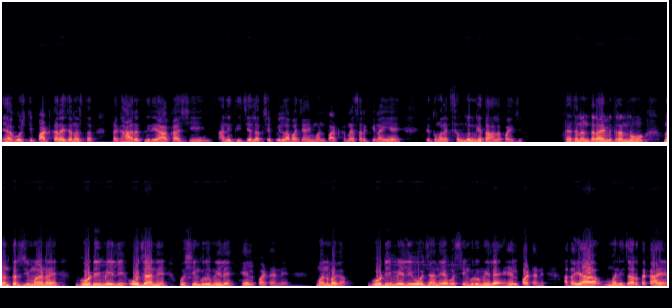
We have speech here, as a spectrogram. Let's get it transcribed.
ह्या गोष्टी पाठ करायच्या नसतात. आता "घार फिरे आकाशी आणि तिचे लक्ष पिल्लापाशी" ही म्हण पाठ करण्यासारखी नाही आहे. ते तुम्हाला एक समजून घेता आलं पाहिजे. त्याच्यानंतर आहे मित्रांनो, नंतरची म्हण आहे, "घोडी मेली ओजाने व शिंगरू मेले हेलपाट्याने." म्हण बघा, "घोडी मेली ओजाने व शिंगरू मेले हेलपाट्याने." आता या म्हणीचा अर्थ काय आहे?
